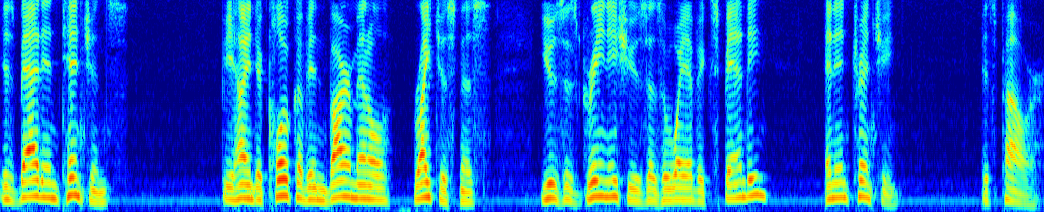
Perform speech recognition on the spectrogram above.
is bad intentions behind a cloak of environmental righteousness uses green issues as a way of expanding and entrenching its power.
